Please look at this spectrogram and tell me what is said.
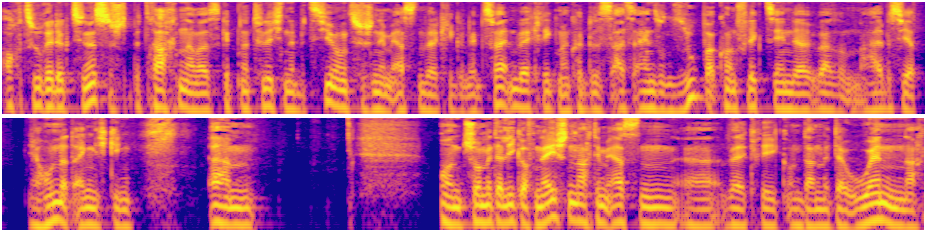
auch zu reduktionistisch betrachten, aber es gibt natürlich eine Beziehung zwischen dem Ersten Weltkrieg und dem Zweiten Weltkrieg. Man könnte das als einen so einen super Konflikt sehen, der über so ein halbes Jahr, Jahrhundert eigentlich ging. Ähm, und schon mit der League of Nations nach dem Ersten äh, Weltkrieg und dann mit der UN nach,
